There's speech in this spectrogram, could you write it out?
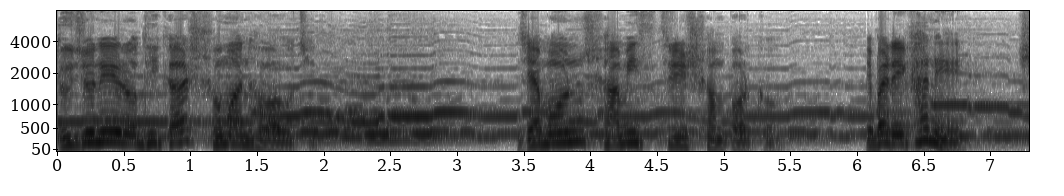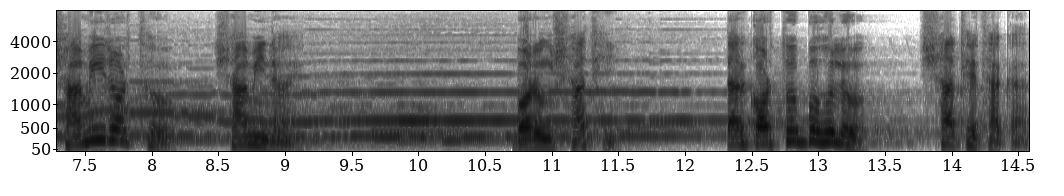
দুজনের অধিকার সমান হওয়া উচিত। যেমন স্বামী স্ত্রীর সম্পর্ক। এবার এখানে স্বামীর অর্থ স্বামী নয়, বরং সাথী। তার কর্তব্য হল সাথে থাকা।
